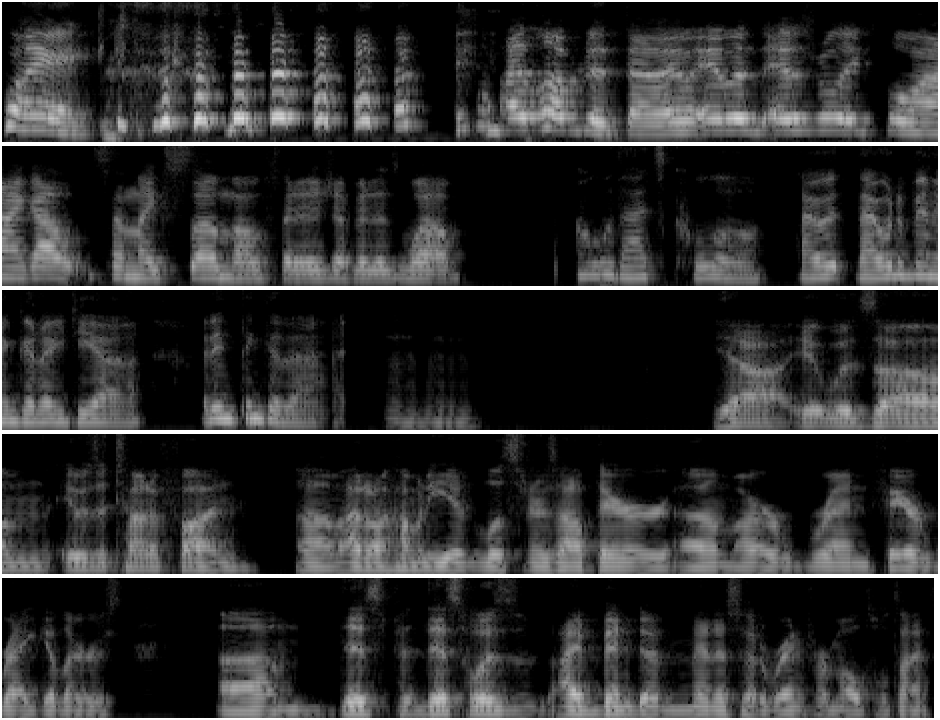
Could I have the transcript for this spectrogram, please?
clank i loved it though it, it was it was really cool and i got some like slow-mo footage of it as well Oh, that's cool. I would that would have been a good idea. I didn't think of that. hmm Yeah, it was um it was a ton of fun. Um I don't know how many listeners out there um are Ren Fair regulars. Um this this was I've been to Minnesota Ren Fair multiple times.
